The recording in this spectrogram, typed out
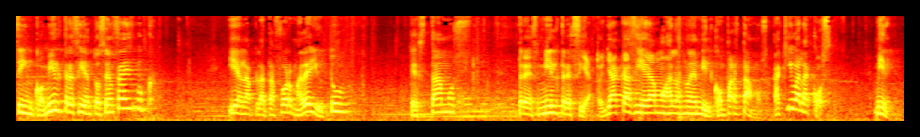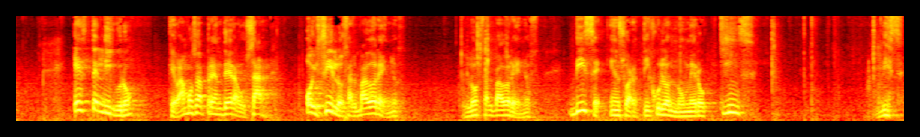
5.300 en Facebook y en la plataforma de YouTube estamos 3.300. Ya casi llegamos a los 9.000. Compartamos. Aquí va la cosa. Miren, este libro que vamos a aprender a usar hoy sí los salvadoreños, los salvadoreños, Dice en su artículo número 15, dice,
